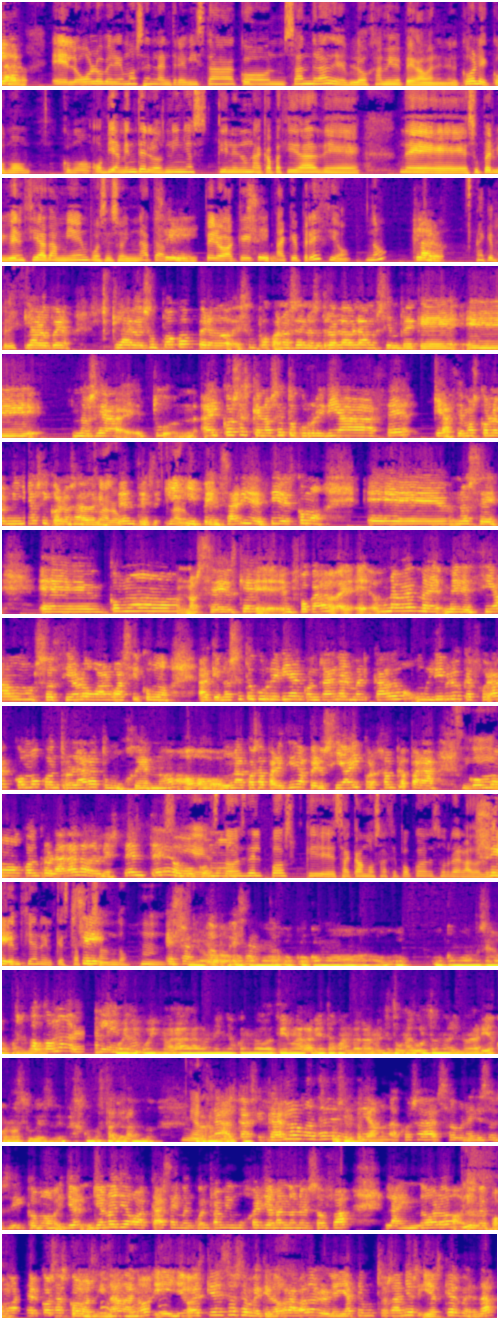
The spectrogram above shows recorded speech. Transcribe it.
eh, luego lo veremos en la entrevista con Sandra del blog A mí me pegaban en el cole, como como obviamente los niños tienen una capacidad de, de supervivencia también, pues eso, innata. Sí, pero ¿a qué, sí. ¿a qué precio? ¿No? Claro. ¿A qué precio? Claro, pero claro, es un poco, pero es un poco, no sé, nosotros lo hablamos siempre que eh, no sé, tú, hay cosas que no se te ocurriría hacer que hacemos con los niños y con los adolescentes Claro, claro. Y, y pensar y decir es como eh, no sé eh, como no sé es que enfocado eh, una vez me, me decía un sociólogo algo así como a que no se te ocurriría encontrar en el mercado un libro que fuera cómo controlar a tu mujer no o una cosa parecida pero sí hay por ejemplo para Sí. cómo controlar al adolescente Sí, o cómo esto es del post que sacamos hace poco sobre la adolescencia en el que está Sí. pasando. Mm. exacto Sí, o, o exacto como, o como, o, o como, no sé, o cuando... o cómo hablarle o, ¿no? o ignorar a los niños cuando tienen una rabieta, cuando realmente tú un adulto no lo ignorarías cuando, estuviese, cuando está llorando. Ejemplo, Claro, Ca- Carlos González Sí. decía una cosa sobre eso, sí, como yo, yo no llego a casa y me encuentro a mi mujer llorando en el sofá, la ignoro y me pongo a hacer cosas como si nada, ¿no? Y yo es que eso se me quedó grabado, lo leí hace muchos años y es que es verdad,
